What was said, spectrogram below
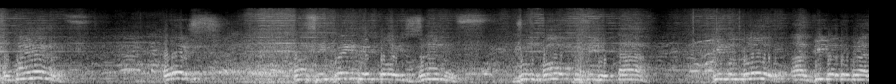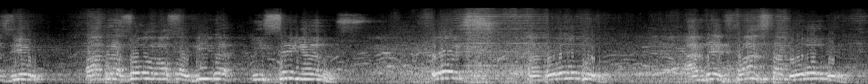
Companheiros, hoje, há 52 anos de um golpe militar que mudou a vida do Brasil, atrasou a nossa vida em 100 anos. Hoje, a Globo, a nefasta Globo,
